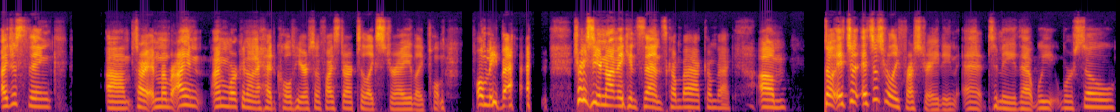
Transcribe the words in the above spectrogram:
I just think. Um, sorry, remember I'm I'm working on a head cold here, so if I start to like stray, like pull pull me back. Tracy, you're not making sense. Come back, come back. Um, so it's just it's just really frustrating uh, to me that we we're so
